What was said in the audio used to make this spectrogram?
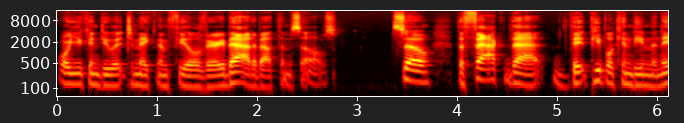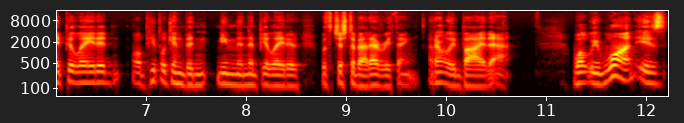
or you can do it to make them feel very bad about themselves. So the fact that people can be manipulated, well, people can be manipulated with just about everything. I don't really buy that. What we want is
